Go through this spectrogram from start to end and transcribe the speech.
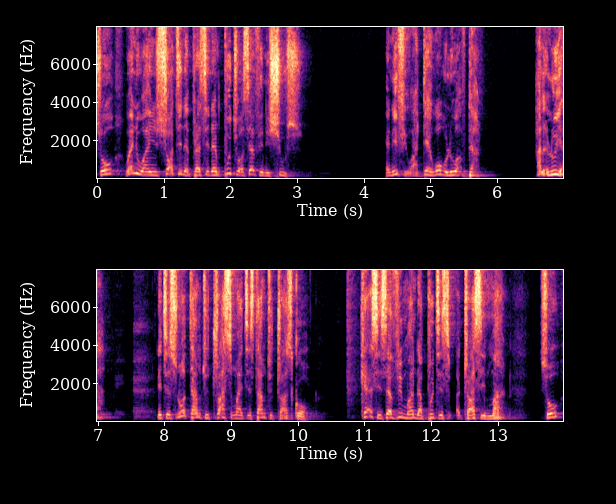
So when you are insulting the president, put yourself in his shoes. And if you are there, what will you have done? Hallelujah. Amen. It is not time to trust man, it is time to trust God. Curse is every man that puts his trust in man. So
